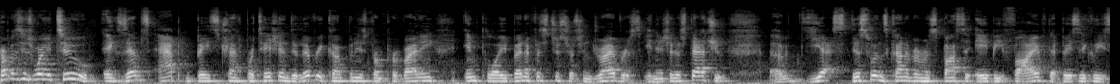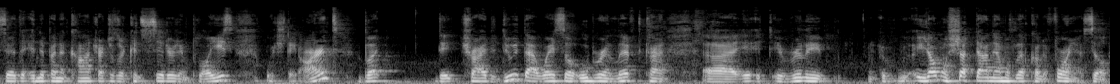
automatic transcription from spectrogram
Proposition 22 exempts app based transportation delivery companies from providing employee benefits to certain drivers. Initiative statute. Uh, yes, this one's kind of in response to AB 5 that basically said that independent contractors are considered employees, which they aren't, but they tried to do it that way. So Uber and Lyft kind of, uh, it, it really it almost shut down. They almost left California. So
